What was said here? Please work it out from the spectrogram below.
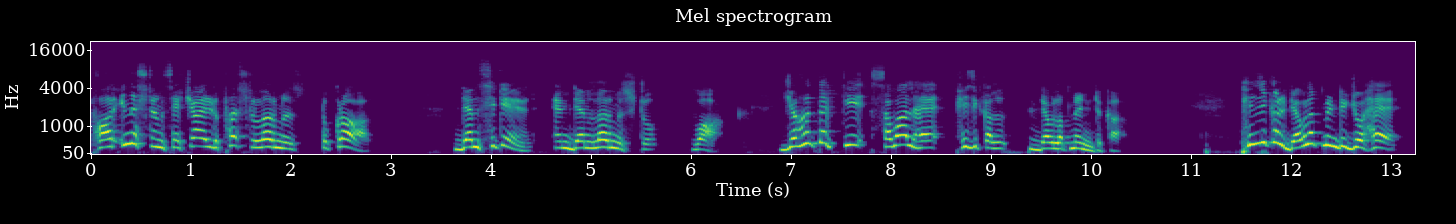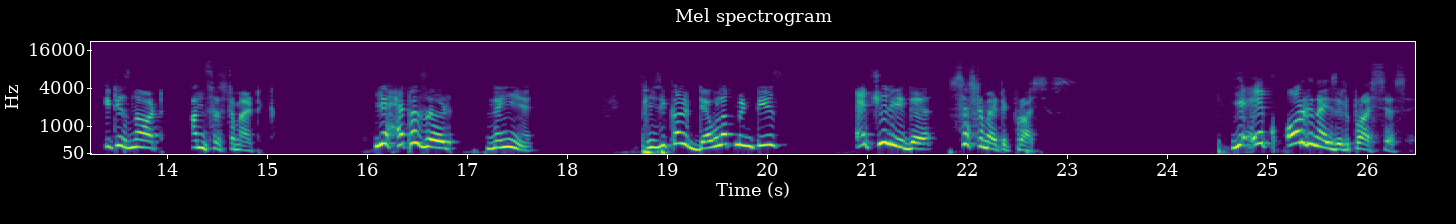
for instance a child first learners to crawl then stand and then learners to walk जहाँ तक कि सवाल है फ़िज़िकल डेवलपमेंट का। फ़िज़िकल डेवलपमेंट जो है इट इज़ नॉट अनसिस्टमैटिक ये हैपजर्ड नहीं है। Physical development is actually the systematic process ये एक ऑर्गेनाइज्ड प्रोसेस है।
